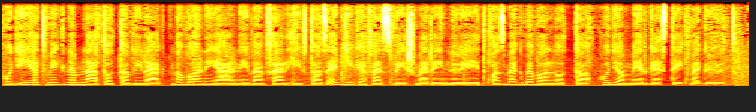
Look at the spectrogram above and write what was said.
hogy ilyet még nem látott a világ, Navalnyi álnéven felhívta az egyik FSB-s merénylőjét, az megbevallotta, hogyan mérgezték meg őt.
